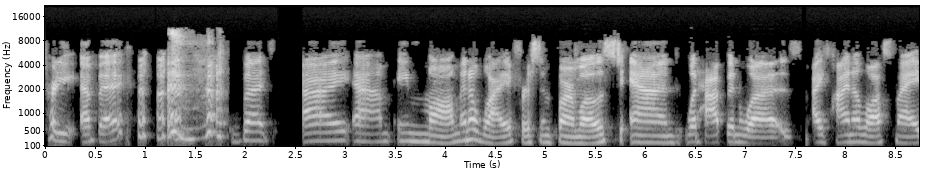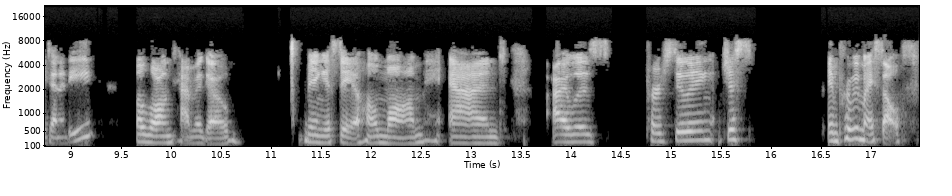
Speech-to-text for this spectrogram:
pretty epic. But I am a mom and a wife, first and foremost. And what happened was I kind of lost my identity a long time ago, being a stay at home mom. And I was pursuing just improving myself.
